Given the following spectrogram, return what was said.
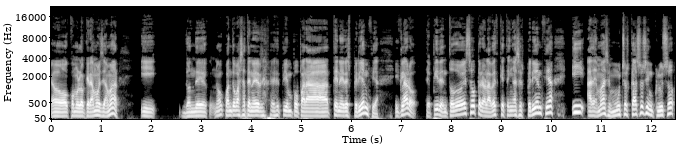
o como lo queramos llamar. Y ¿Dónde, no? ¿Cuánto vas a tener tiempo para tener experiencia? Y claro, te piden todo eso, pero a la vez que tengas experiencia y además en muchos casos incluso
